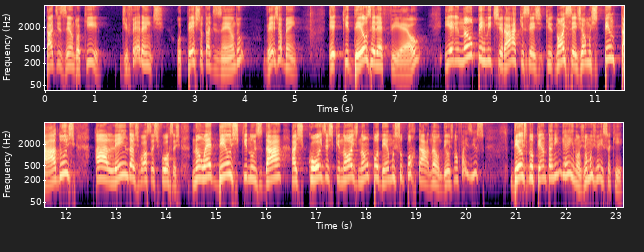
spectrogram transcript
Está dizendo aqui diferente. O texto está dizendo, veja bem, que Deus ele é fiel e ele não permitirá que, seja, que nós sejamos tentados além das vossas forças. Não é Deus que nos dá as coisas que nós não podemos suportar. Não, Deus não faz isso. Deus não tenta ninguém. Nós vamos ver isso aqui.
